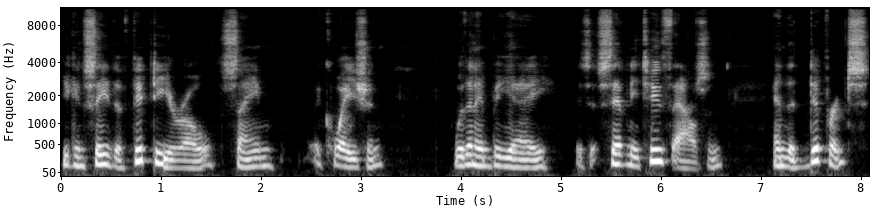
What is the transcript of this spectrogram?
You can see the 50-year-old, same equation, with an MBA is at 72,000 and the difference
